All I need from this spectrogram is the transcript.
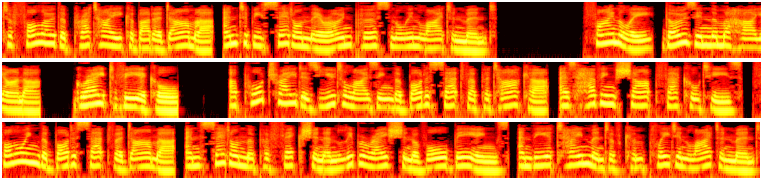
to follow the Pratyekabuddha Dharma, and to be set on their own personal enlightenment. Finally, those in the Mahayana great vehicle are portrayed as utilizing the bodhisattva pitaka, as having sharp faculties, following the bodhisattva dharma, and set on the perfection and liberation of all beings, and the attainment of complete enlightenment.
